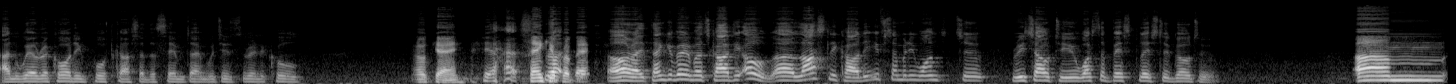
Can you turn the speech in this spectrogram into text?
and we're recording podcast at the same time, which is really cool. Okay. Yeah. Thank you, Right. All right. Thank you very much, Cardy. Oh, uh, lastly, Cardy, if somebody wants to reach out to you, what's the best place to go to? Um,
